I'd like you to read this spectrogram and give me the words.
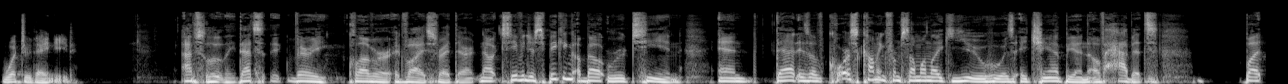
What do they need? Absolutely. That's very clever advice right there. Now, Stephen, you're speaking about routine, and that is, of course, coming from someone like you who is a champion of habits. But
